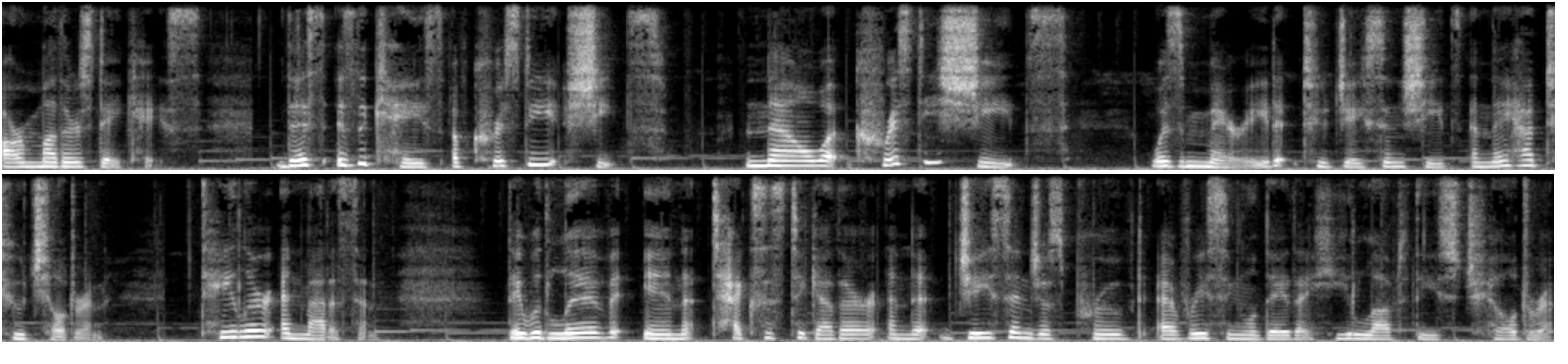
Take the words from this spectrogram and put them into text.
our Mother's Day case. This is the case of Christy Sheets. Now, Christy Sheets was married to Jason Sheets, and they had two children, Taylor and Madison. They would live in Texas together, and Jason just proved every single day that he loved these children.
